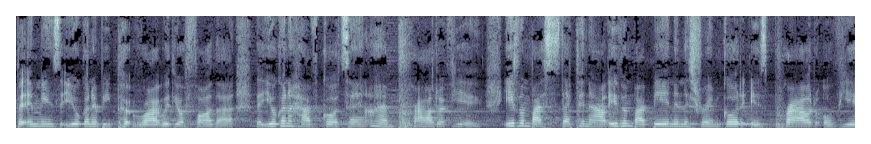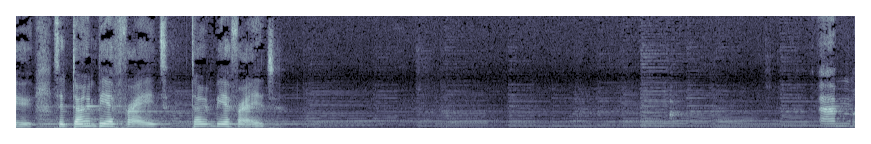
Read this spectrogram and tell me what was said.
but it means that you're going to be put right with your Father, that you're going to have God saying, I am proud of you. Even by stepping out, even by being in this room, God is proud of you. So don't be afraid. Don't be afraid. Um,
